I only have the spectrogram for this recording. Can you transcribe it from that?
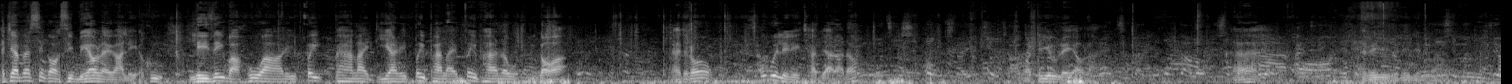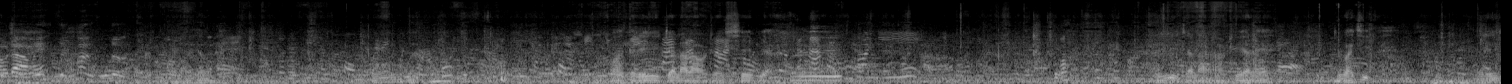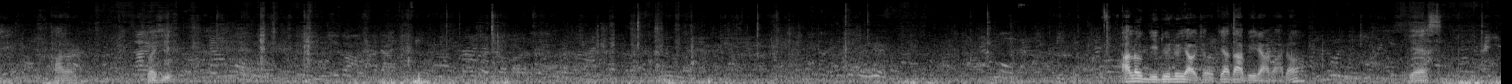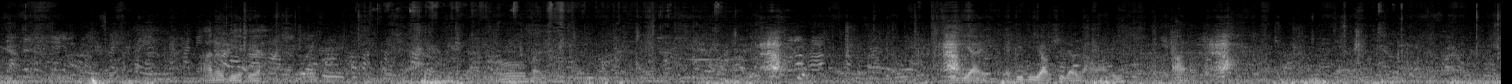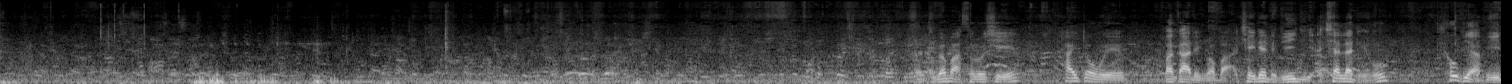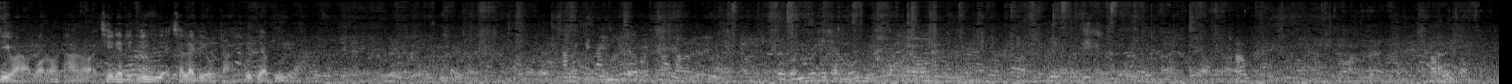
အကြပ်ဘက်စစ်ကောင်စီမရောက်လိုက်ကလေအခုလေစိတ်ပါဟိုဟာတွေပိတ်ဖမ်းလိုက်ဒီဟာတွေပိတ်ဖမ်းလိုက်ပိတ်ဖမ်းတော့ဒီကောင်ကဒါကျွန်တော်ဥပ္ပလေးလေးချပြတာနော်ဟိုတရုတ်လည်းရောက်လာအာ တရေတရေတရေပါဟုတ်တာမယ်ဘာတရေတက်လာတော့ရှေ့ပြဒီတက်လာတော့တွေ့ရတယ်ဒီမှာကြည့်တရေအားလုံးဒီမှာကြည့်အားလုံးမြည်တွေ့လို့ရောက်ကျွန်တော်ပြသပေးတာပါနော် yes အားလုံးမြည်တွေ့ရโอ้ဘိုင်ဒီရည်အတီးတီးရောက်ရှိလောက်လာပါပြီအားလုံးအဲဒီဘက်မှာဆိုလို့ရှိရင်ထိုက်တော်ဝေ ဘက်ကနေပြီးတော့ဗအချိန်တဲ့တပြေးကြီးအချက်လက်တွေကိုထုတ်ပြပေးနေပါတာပေါ့နော်ဒါတော့အချိန်တဲ့တပြေးကြီးအချက်လက်တွေကိုဒါထုတ်ပြပေးနေတာ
